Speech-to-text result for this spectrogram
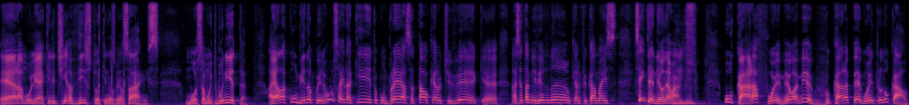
Era a mulher que ele tinha visto aqui nas mensagens. Moça muito bonita. Aí ela combina com ele, vamos sair daqui, tô com pressa, tal, quero te ver. Quer... Ah, você tá me vendo? Não, quero ficar mais... Você entendeu, né, Marcos? Uhum. O cara foi, meu amigo, o cara pegou e entrou no carro.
